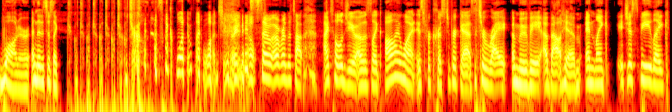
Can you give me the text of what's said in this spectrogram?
Water. And then it's just like trickle, trickle, trickle, trickle, trickle, trickle. And I was like, what am I watching right now? It's so over the top. I told you, I was like, all I want is for Christopher Guest to write a movie about him and like it just be like,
